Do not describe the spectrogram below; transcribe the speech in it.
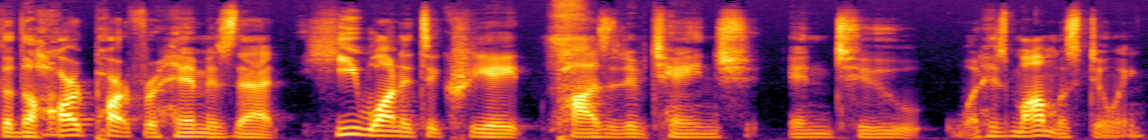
the, the hard part for him is that he wanted to create positive change into what his mom was doing.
